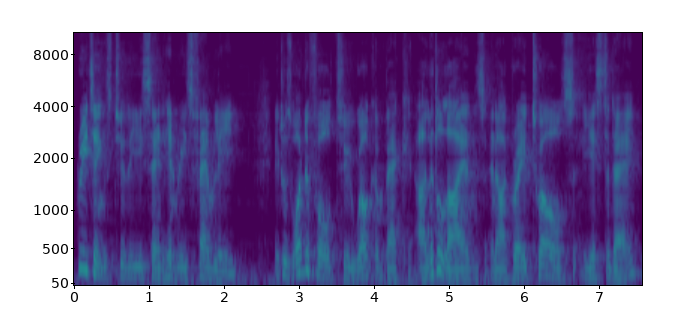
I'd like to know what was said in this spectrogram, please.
Greetings to the St. Henry's family. It was wonderful to welcome back our little lions and our grade 12s yesterday,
